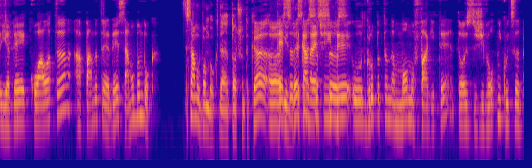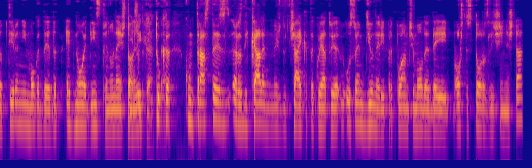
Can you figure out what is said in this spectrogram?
е, яде коалата, а пандата яде само бамбук. Само бамбук, да, точно така. Те са така наречените с... от групата на монофагите, т.е. животни, които са адаптирани и могат да ядат едно единствено нещо. Точно нали? така, Тук да. контрастът е радикален между чайката, която е, освен дюнери, предполагам, че може да яде и още 100 различни неща.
